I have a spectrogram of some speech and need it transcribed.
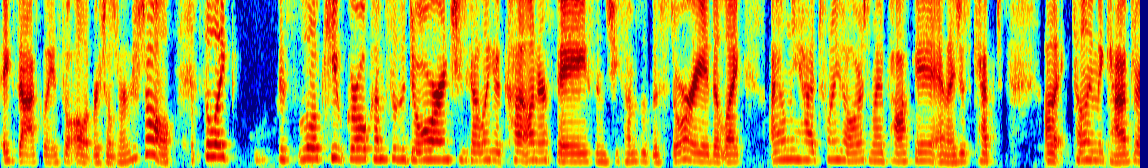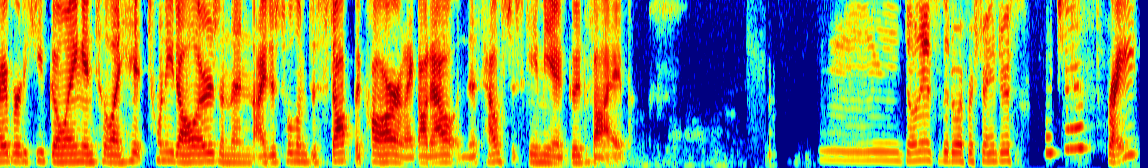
Exactly so all of her children are just tall so like this little cute girl comes to the door and she's got like a cut on her face and she comes with a story that like i only had $20 in my pocket and i just kept uh, telling the cab driver to keep going until i hit $20 and then i just told him to stop the car and i got out and this house just gave me a good vibe. Mm, don't answer the door for strangers. Which is right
